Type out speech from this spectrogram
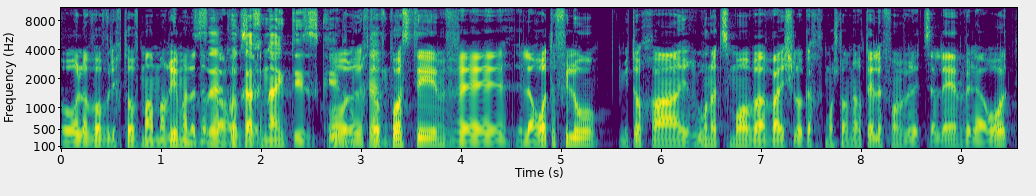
או לבוא ולכתוב מאמרים על הדבר הזה. זה כל כך 90's, כאילו. או לכתוב כן. פוסטים ולהראות אפילו מתוך הארגון עצמו והוואי שלו, לקחת, כמו שאתה אומר, טלפון ולצלם ולהראות.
